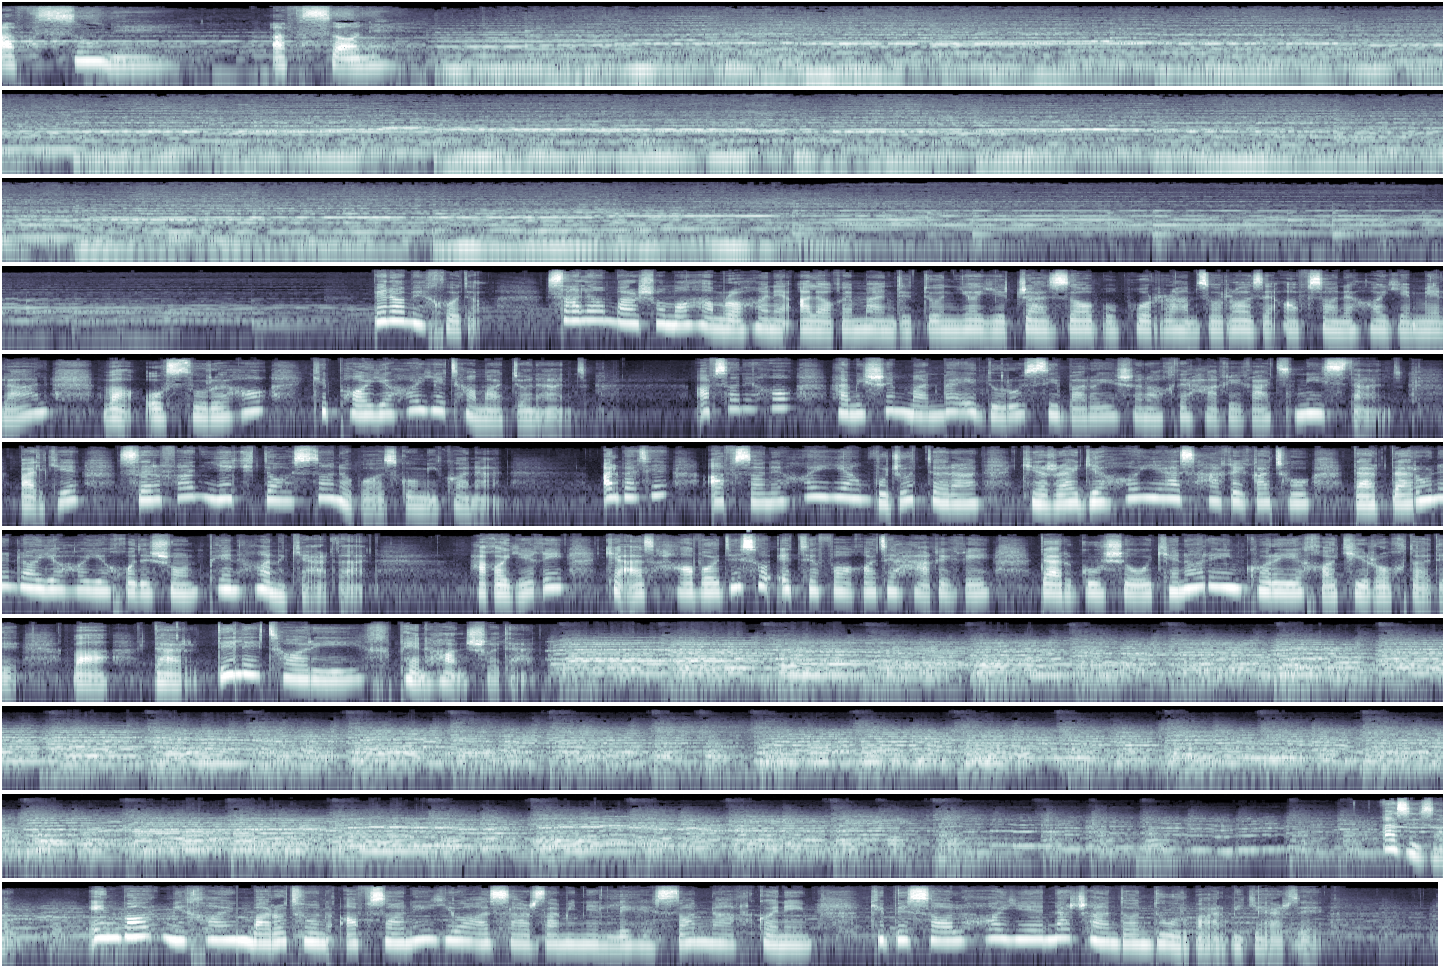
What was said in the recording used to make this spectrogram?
افسونه افسانه. نام خدا. سلام بر شما همراهان علاقه مند دنیای جذاب و پر رمز و راز افسانه های ملل و اسطوره ها که پایه های تمدنند. افسانه ها همیشه منبع درستی برای شناخت حقیقت نیستند بلکه صرفا یک داستان رو بازگو می کنند البته افسانه هایی هم وجود دارند که رگه هایی از حقیقت رو در درون لایه های خودشون پنهان کردند حقایقی که از حوادث و اتفاقات حقیقی در گوشه و کنار این کره خاکی رخ داده و در دل تاریخ پنهان شدند. عزیزان این بار می‌خوایم براتون افسانه یا از سرزمین لهستان نقل کنیم که به سالهای نچندان دور برمیگرده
